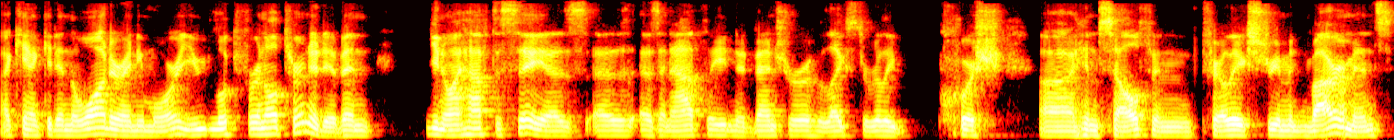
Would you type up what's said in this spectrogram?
I can't get in the water anymore. You looked for an alternative, and you know, I have to say, as as as an athlete and adventurer who likes to really push uh, himself in fairly extreme environments,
